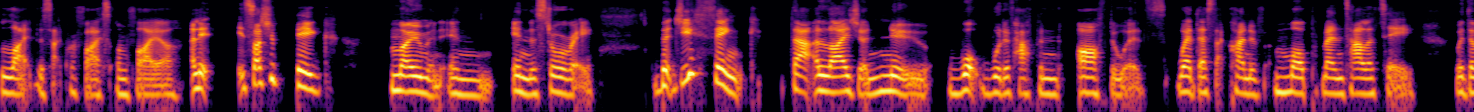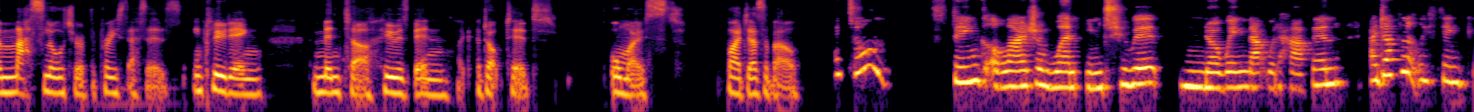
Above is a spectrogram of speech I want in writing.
light the sacrifice on fire. And it, it's such a big moment in in the story. But do you think that Elijah knew what would have happened afterwards, where there's that kind of mob mentality with the mass slaughter of the priestesses, including Minta, who has been like adopted almost by Jezebel? I don't think Elijah went into it knowing that would happen. I definitely think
